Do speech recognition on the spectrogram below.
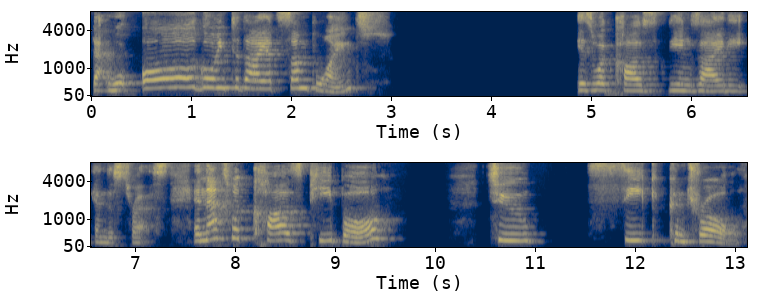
that we're all going to die at some point is what caused the anxiety and the stress. And that's what caused people to seek control.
